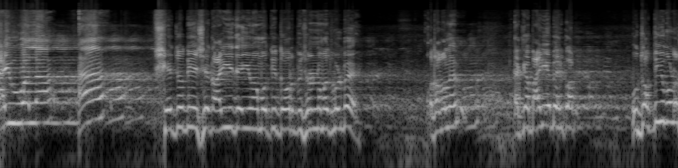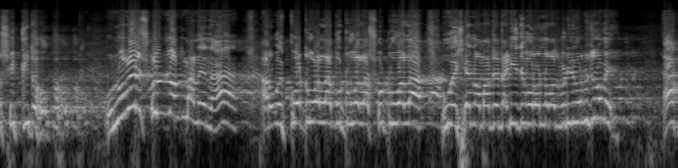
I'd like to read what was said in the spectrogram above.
টাইওয়ালা হ্যাঁ? সে যদি এসে দাঁড়িয়ে যায় ইমামতি তোর পিছনে নামাজ পড়বে? কথা বলেন? একে বাড়িয়ে বের কর। ও যতই বড় শিক্ষিত হোক। ও নবীর সুন্নত মানে না। আর ওই কটুওয়ালা, বুটুওয়ালা, ছোটুওয়ালা, ও এসে নমাজে দাঁড়িয়ে যাব নামাজ পড়িয়ে পারবে চলবে? হ্যাঁ?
